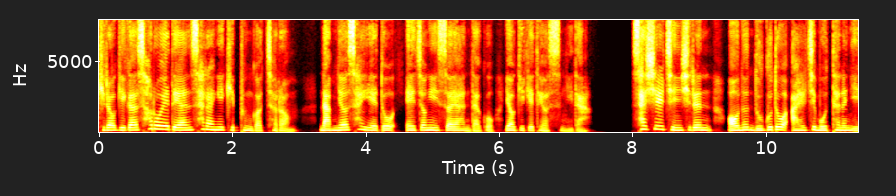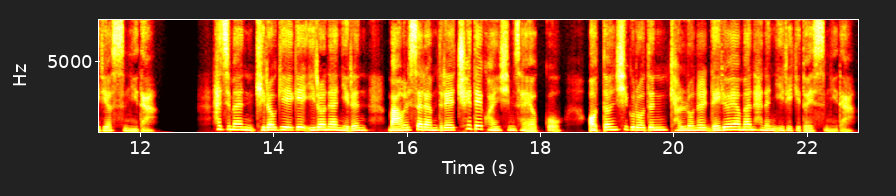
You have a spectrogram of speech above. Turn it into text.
기러기가 서로에 대한 사랑이 깊은 것처럼 남녀 사이에도 애정이 있어야 한다고 여기게 되었습니다. 사실 진실은 어느 누구도 알지 못하는 일이었습니다. 하지만 기러기에게 일어난 일은 마을 사람들의 최대 관심사였고 어떤 식으로든 결론을 내려야만 하는 일이기도 했습니다.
